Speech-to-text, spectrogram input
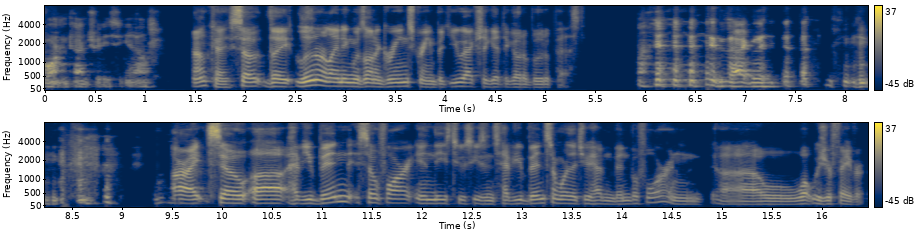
foreign countries. You know. Okay, so the lunar landing was on a green screen, but you actually get to go to Budapest. exactly. All right. So, uh, have you been so far in these two seasons? Have you been somewhere that you hadn't been before? And uh, what was your favorite?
